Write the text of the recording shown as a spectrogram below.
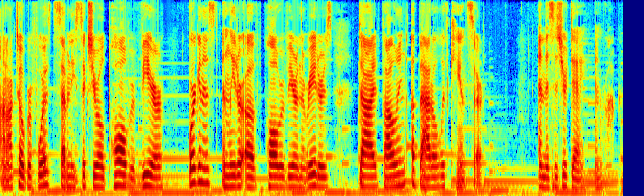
on October 4th, 76 year old Paul Revere organist and leader of Paul Revere and the Raiders, died following a battle with cancer. And this is your day in rock.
